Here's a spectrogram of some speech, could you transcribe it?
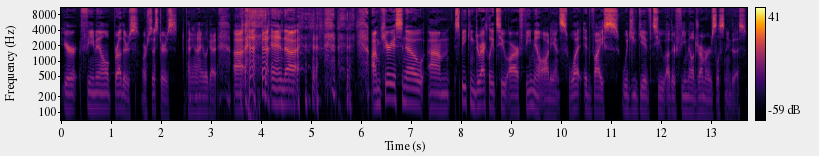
your female brothers or sisters, depending on how you look at it. Uh, and uh, I'm curious to know, um, speaking directly to our female audience, what advice would you give to other female drummers listening to this?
